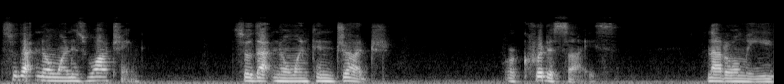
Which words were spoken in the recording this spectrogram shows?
so that no one is watching, so that no one can judge or criticize not only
